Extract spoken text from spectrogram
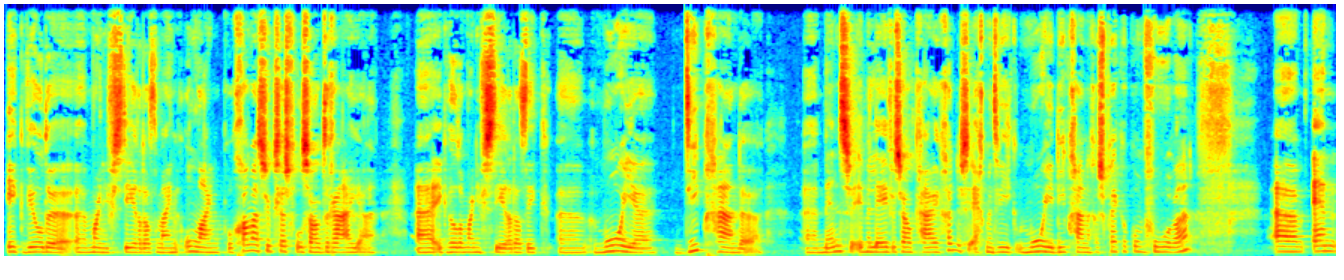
ik wilde uh, manifesteren dat mijn online programma succesvol zou draaien. Uh, ik wilde manifesteren dat ik uh, mooie, diepgaande mensen in mijn leven zou krijgen. Dus echt met wie ik mooie, diepgaande gesprekken kon voeren. Um, en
